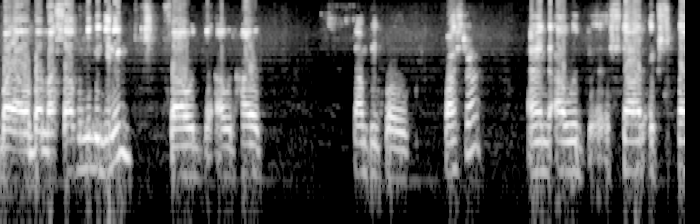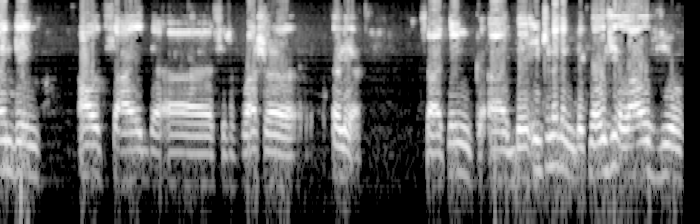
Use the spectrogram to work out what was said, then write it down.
by by myself in the beginning. So I would, I would hire some people faster, and I would start expanding outside uh, sort of Russia earlier. So I think uh, the internet and technology allows you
